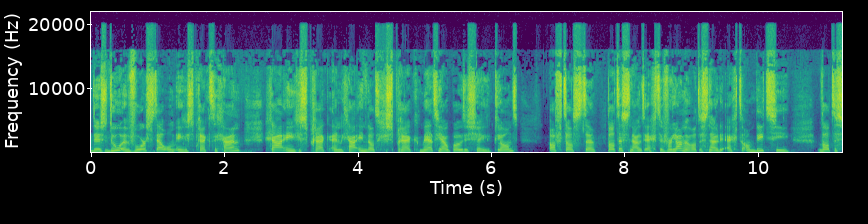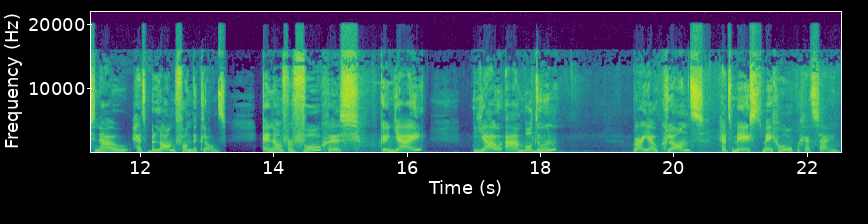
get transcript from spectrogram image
Dus doe een voorstel om in gesprek te gaan. Ga in gesprek en ga in dat gesprek met jouw potentiële klant aftasten. Wat is nou het echte verlangen? Wat is nou de echte ambitie? Wat is nou het belang van de klant? En dan vervolgens kun jij jouw aanbod doen waar jouw klant het meest mee geholpen gaat zijn.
